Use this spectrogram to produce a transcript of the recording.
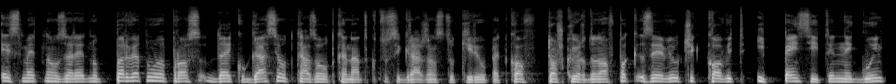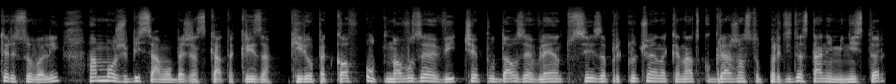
е сметнал за редно първият му въпрос да е кога се е отказал от канадското си гражданство Кирил Петков. Тошко Йорданов пък заявил, че COVID и пенсиите не го интересували, а може би само бежанската криза. Кирил Петков отново заяви, че е подал заявлението си за приключване на канадско гражданство преди да стане министър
